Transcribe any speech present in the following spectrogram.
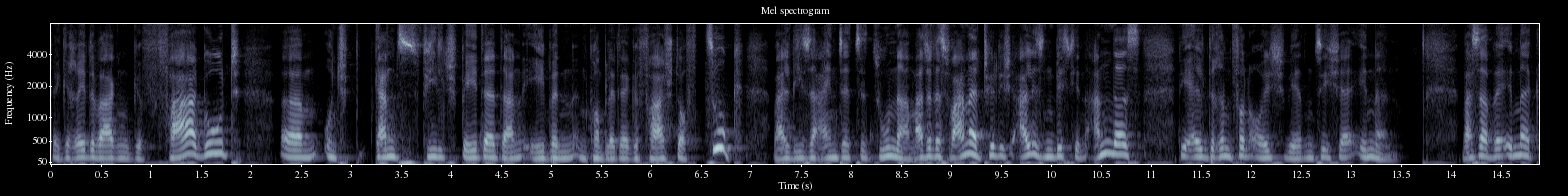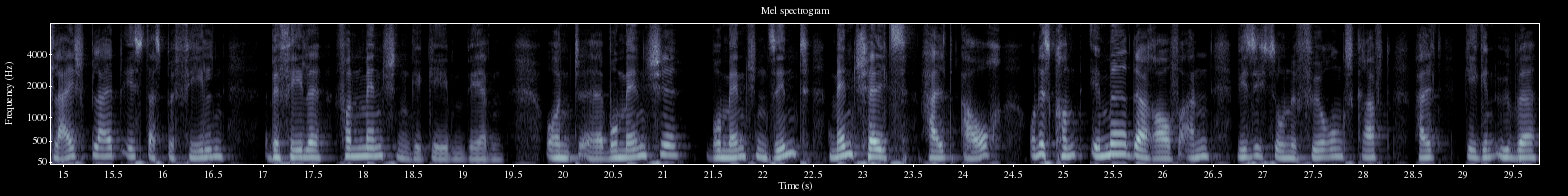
der Gerätewagen Gefahrgut ähm, und ganz viel später dann eben ein kompletter Gefahrstoffzug, weil diese Einsätze zunahmen. Also das war natürlich alles ein bisschen anders. Die Älteren von euch werden sich erinnern. Was aber immer gleich bleibt, ist, dass Befehlen Befehle von Menschen gegeben werden. Und äh, wo Menschen wo Menschen sind, menschelt's halt auch. Und es kommt immer darauf an, wie sich so eine Führungskraft halt gegenüber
